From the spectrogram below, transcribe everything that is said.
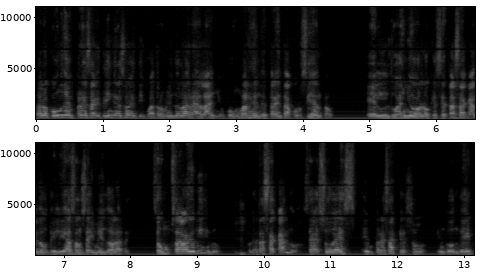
Pero con una empresa que tiene ingresos de 24 mil dólares al año, con un margen de 30%, el dueño lo que se está sacando de utilidad son 6 mil dólares. es un salario mínimo lo que está sacando. O sea, eso es empresas que son en donde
